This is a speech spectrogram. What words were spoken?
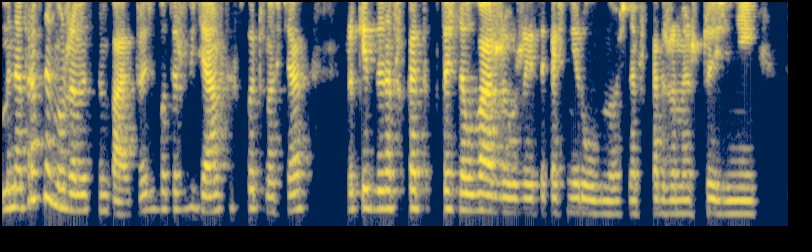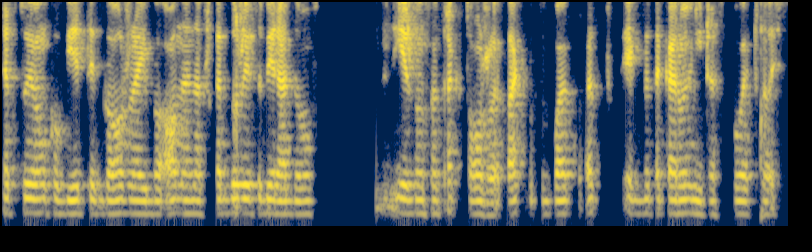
my naprawdę możemy z tym walczyć, bo też widziałam w tych społecznościach, że kiedy na przykład ktoś zauważył, że jest jakaś nierówność, na przykład, że mężczyźni traktują kobiety gorzej, bo one na przykład gorzej sobie radzą jeżdżąc na traktorze, tak? Bo to była akurat jakby taka rolnicza społeczność.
